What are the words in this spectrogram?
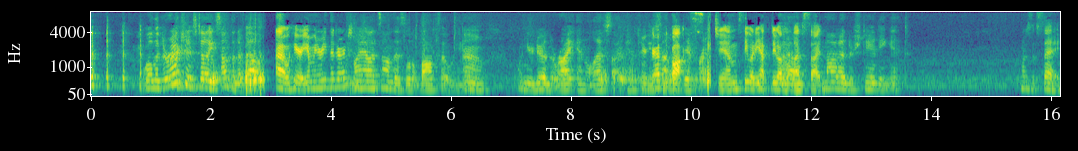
Well, the directions tell you something about. oh, here, you want me to read the directions? Well, it's on this little box over here. Oh, When you're doing the right and the left side, you have to here, do grab the something box, different. Jim. See what you have to do on But the I'm left side. Not understanding it. What does it say?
